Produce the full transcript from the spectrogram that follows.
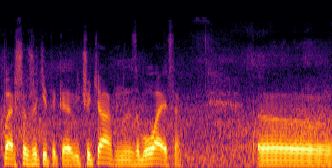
вперше в житті таке відчуття, не забувається. Е,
